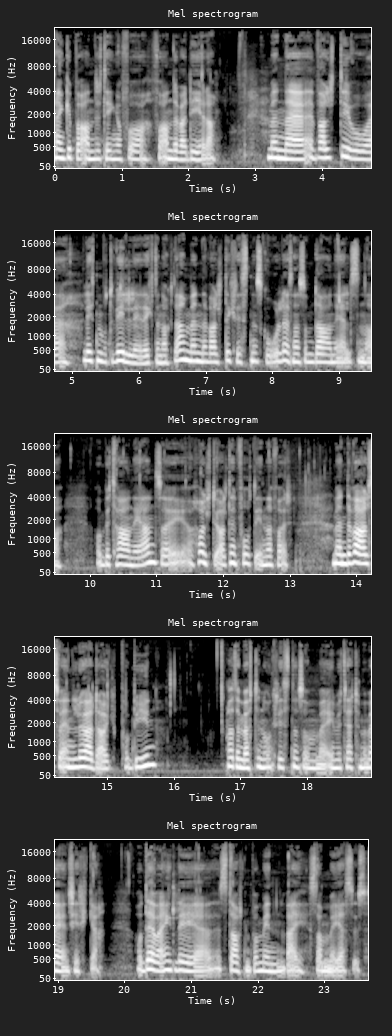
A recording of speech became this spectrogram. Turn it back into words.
tenke på andre ting og få, få andre verdier, da. Men eh, jeg valgte jo eh, litt motvillig, riktignok, da, men jeg valgte kristne skoler, sånn som Danielsen og, og Betanien, så jeg holdt jo alltid en fot innafor. Men det var altså en lørdag på byen at jeg møtte noen kristne som eh, inviterte meg med i en kirke. Og det var egentlig eh, starten på min vei sammen med Jesus.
